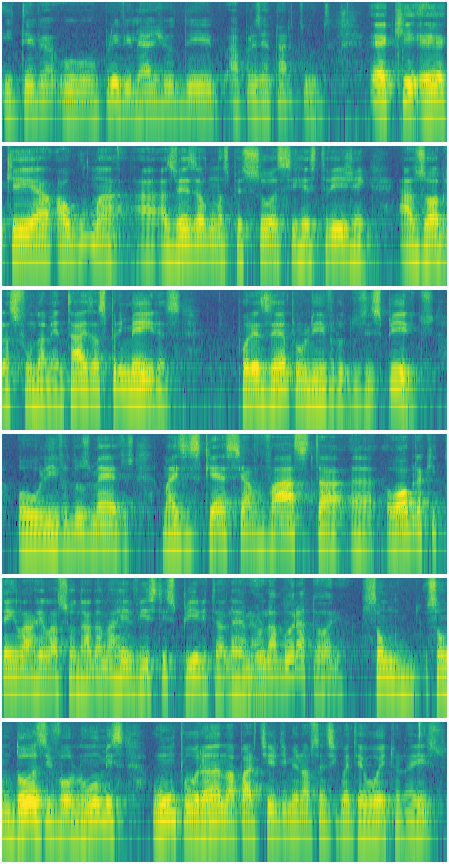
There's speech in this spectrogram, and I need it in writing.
e teve o privilégio de apresentar tudo. É que, é que alguma, às vezes algumas pessoas se restringem às obras fundamentais, às primeiras. Por exemplo, o livro dos Espíritos ou o livro dos médios, mas esquece a vasta uh, obra que tem lá relacionada na revista espírita. Né, é um laboratório. São, são 12 volumes, um por ano a partir de 1958, não é isso?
